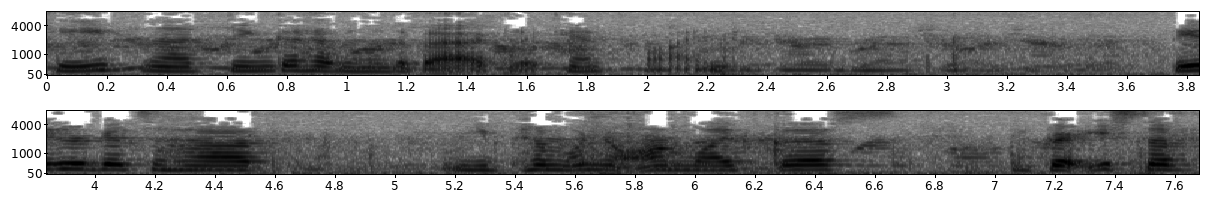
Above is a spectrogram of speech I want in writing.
keep, and I think I have another bag that I can't find. These are good to have. You pin them on your arm like this. You get your stuff,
